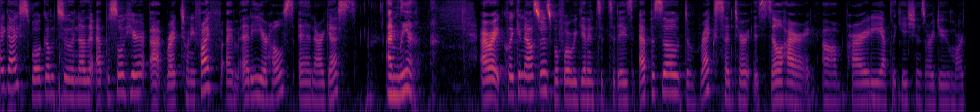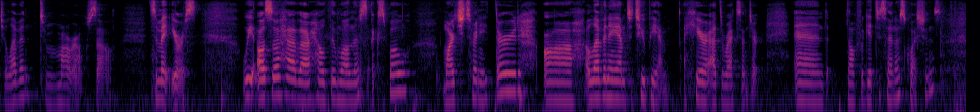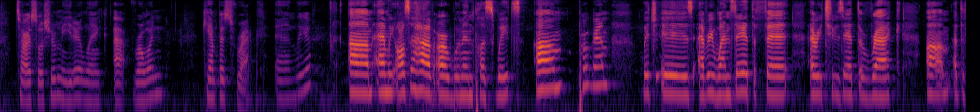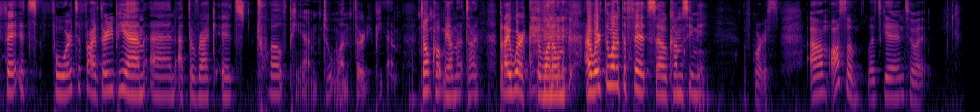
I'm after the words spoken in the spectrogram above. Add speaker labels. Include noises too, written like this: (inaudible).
Speaker 1: Hi, guys. Welcome to another episode here at Rec 25. I'm Eddie, your host, and our guest.
Speaker 2: I'm Leah.
Speaker 1: All right, quick announcements before we get into today's episode. The Rec Center is still hiring. Um, priority applications are due March 11 tomorrow, so submit yours. We also have our Health and Wellness Expo, March 23rd, uh, 11 a.m. to 2 p.m. here at the Rec Center. And don't forget to send us questions to our social media link at Rowan Campus Rec. And Leah?
Speaker 2: Um, and we also have our Women Plus Weights um, program, which is every Wednesday at the Fit, every Tuesday at the Rec. Um, at the Fit, it's 4 to 5.30 p.m., and at the Rec, it's 12 p.m. to 1.30 p.m. Don't quote me on that time, but I work the one on, (laughs) I work the one at the Fit, so come see me.
Speaker 1: Of course. Um, awesome. Let's get into it.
